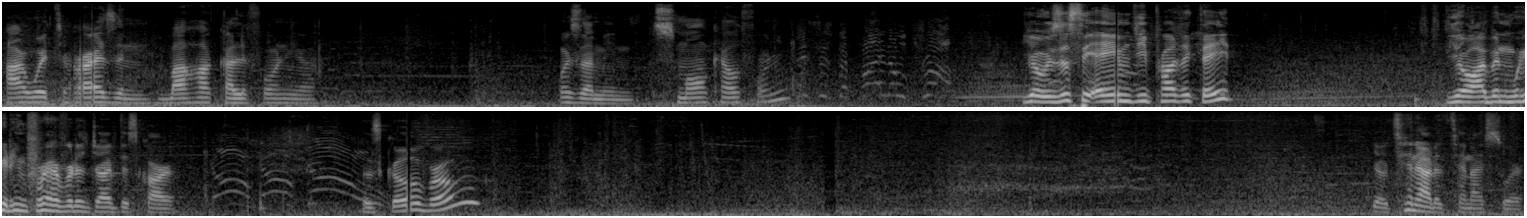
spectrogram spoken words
Highway to Horizon, Baja California. What does that mean? Small California? This is the final drop. Yo, is this the AMG Project 8? Yo, I've been waiting forever to drive this car. Go, go, go. Let's go, bro. Yo, 10 out of 10, I swear.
